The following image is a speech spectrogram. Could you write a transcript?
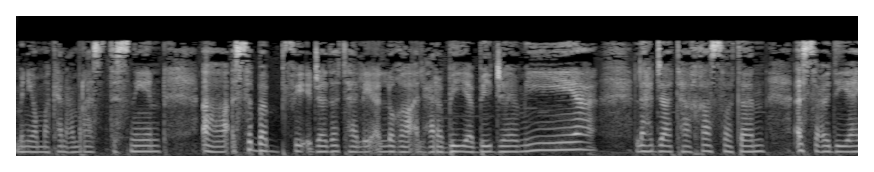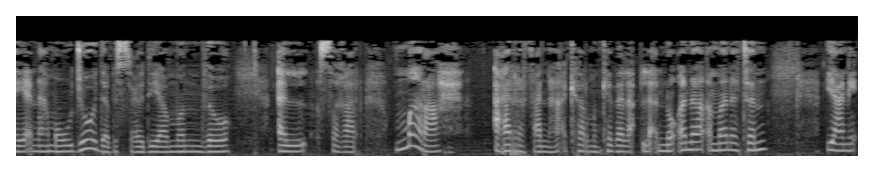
من يوم ما كان عمرها ست سنين. آه السبب في إجادتها للغة العربية بجميع لهجاتها خاصة السعودية هي أنها موجودة بالسعودية منذ الصغر. ما راح أعرف عنها أكثر من كذا لا لأنه أنا أمانة يعني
